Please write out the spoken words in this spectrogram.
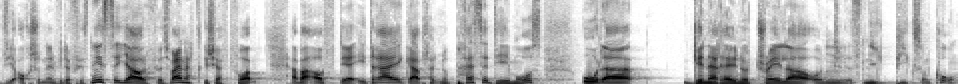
sie auch schon entweder fürs nächste Jahr oder fürs Weihnachtsgeschäft vor. Aber auf der E3 gab es halt nur Pressedemos oder generell nur Trailer und Sneak Peeks und Co.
